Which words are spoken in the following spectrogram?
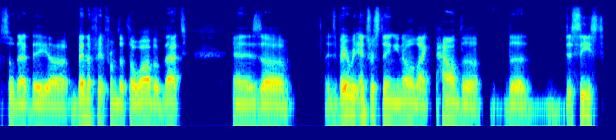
so that they uh, benefit from the thawab of that. And it's, uh, it's very interesting, you know, like how the the deceased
